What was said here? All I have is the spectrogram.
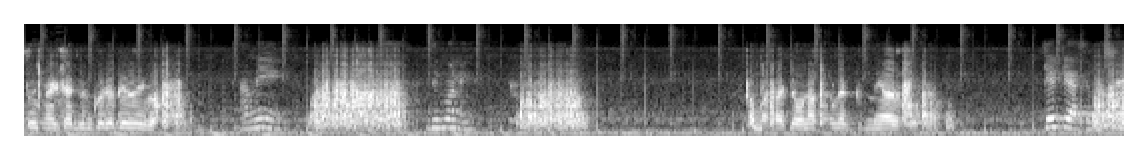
তুমি এক একদিন করে দিয়ে দিবা। আমি? দিবনি বাসায় কেউ না থাকলে একদিন নিয়ে আসব। কে কে আছে বাসায়?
